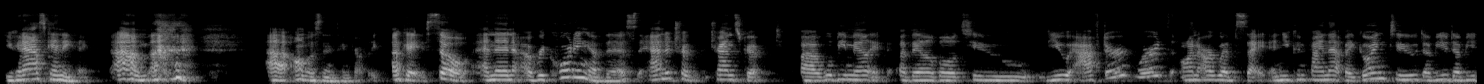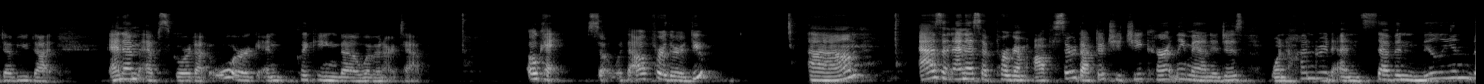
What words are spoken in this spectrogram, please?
you can ask anything. Um, Uh, almost anything probably. Okay, so, and then a recording of this and a tra transcript uh, will be available to view afterwards on our website. And you can find that by going to www.nmepscor.org and clicking the webinar tab. Okay, so without further ado, um, as an NSF program officer, Dr. Chichi currently manages $107 million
